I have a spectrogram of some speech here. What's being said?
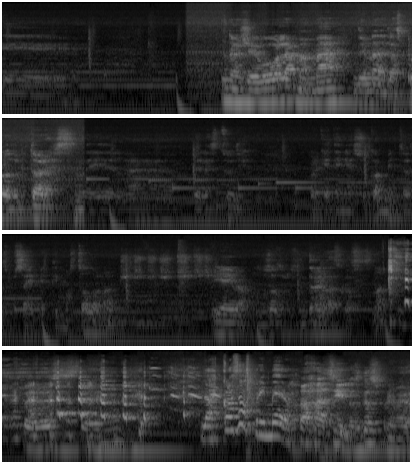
eh, nos llevó la mamá de una de las productoras de, ahí de la- del estudio, porque tenía su combi, entonces pues ahí metimos todo, ¿no? Y ahí vamos nosotros, entre las cosas, ¿no? Pero es este. Las cosas primero. Ajá, sí, las cosas primero.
